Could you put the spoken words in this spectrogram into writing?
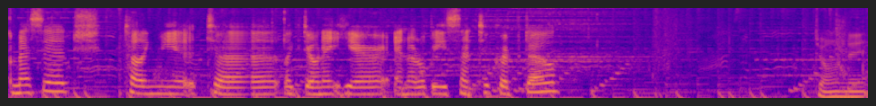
a message telling me to like donate here and it'll be sent to crypto. Donate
